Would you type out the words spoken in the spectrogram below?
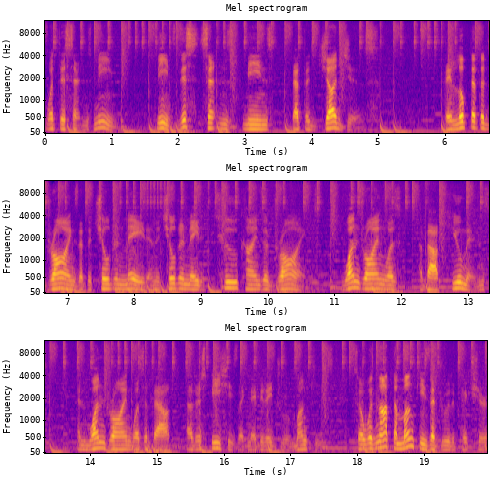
what this sentence means. means. This sentence means that the judges, they looked at the drawings that the children made, and the children made two kinds of drawings. One drawing was about humans, and one drawing was about other species, like maybe they drew monkeys. So it was not the monkeys that drew the picture,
